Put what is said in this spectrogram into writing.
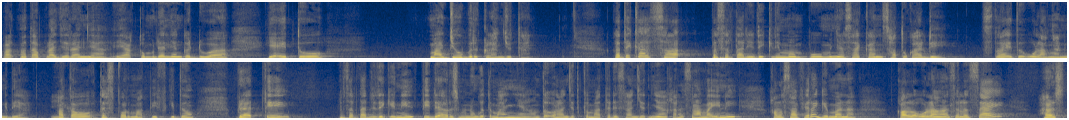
mata pelajarannya. Ya, kemudian yang kedua yaitu maju berkelanjutan. Ketika peserta didik ini mampu menyelesaikan satu KD, setelah itu ulangan gitu ya, yeah. atau tes formatif gitu, berarti peserta didik ini tidak harus menunggu temannya untuk lanjut ke materi selanjutnya karena selama ini kalau Safira gimana kalau ulangan selesai harus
